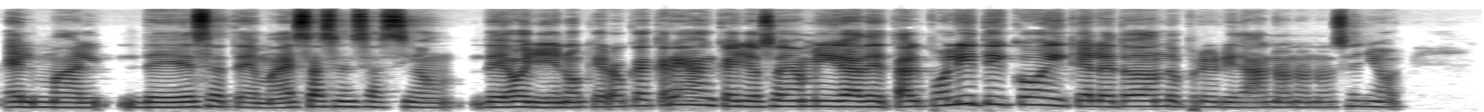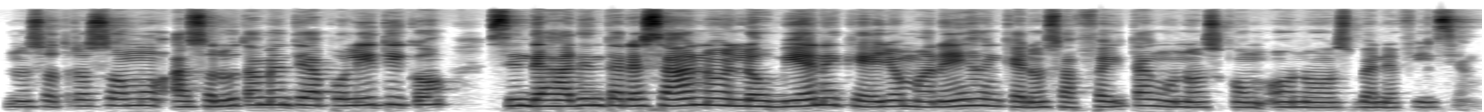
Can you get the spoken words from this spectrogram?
el mal de ese tema, esa sensación de, oye, no quiero que crean que yo soy amiga de tal político y que le estoy dando prioridad. No, no, no, señor. Nosotros somos absolutamente apolíticos sin dejar de interesarnos en los bienes que ellos manejan, que nos afectan o nos, o nos benefician.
